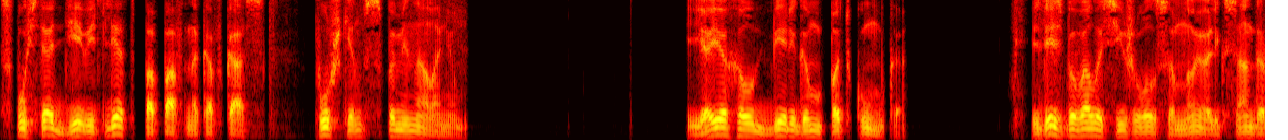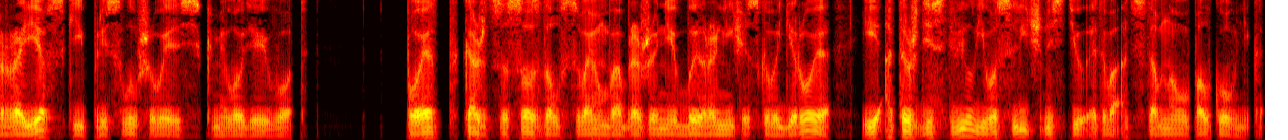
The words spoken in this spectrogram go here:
Спустя девять лет, попав на Кавказ, Пушкин вспоминал о нем. Я ехал берегом под Кумка. Здесь бывало сиживал со мною Александр Раевский, прислушиваясь к мелодии вод. Поэт, кажется, создал в своем воображении байронического героя и отождествил его с личностью этого отставного полковника.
